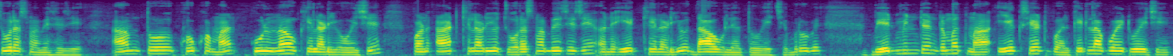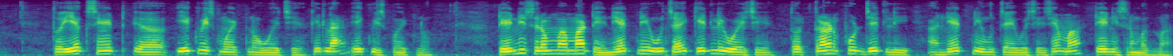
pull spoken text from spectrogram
ચોરસમાં બેસે છે. આમ તો ખોખોમાં કુલ નવ ખેલાડીઓ હોય છે, પણ આઠ ખેલાડીઓ ચોરસમાં બેસે છે અને એક ખેલાડીઓ દાવ લેતો હોય છે. બરાબર? બેડમિન્ટન રમતમાં એક સેટ પર કેટલા પોઈન્ટ હોય છે? તો એક સેટ એકવીસ પોઈન્ટનો હોય છે. કેટલા? એકવીસ પોઈન્ટનો ટેનિસ રમવા માટે નેટની ઊંચાઈ કેટલી હોય છે? તો ત્રણ ફૂટ જેટલી આ નેટની ઊંચાઈ હોય છે, જેમાં ટેનિસ રમતમાં.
